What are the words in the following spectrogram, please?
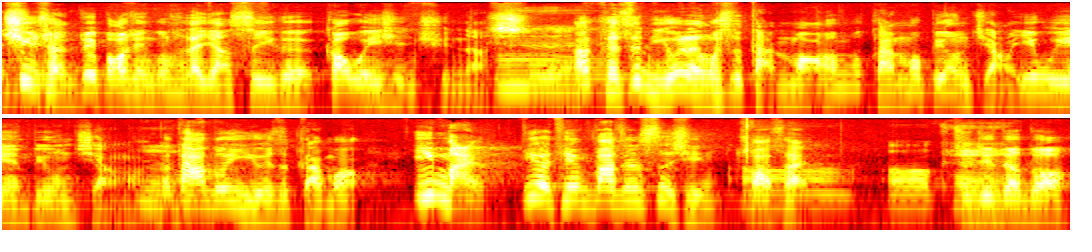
气喘对保险公司来讲是一个高危险群啊，是啊，可是你又认为是感冒，啊，感冒不用讲，业务员也不用讲嘛，嗯那大家都以为是感冒，一买第二天发生事情，哇塞，哦，OK，这就叫做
